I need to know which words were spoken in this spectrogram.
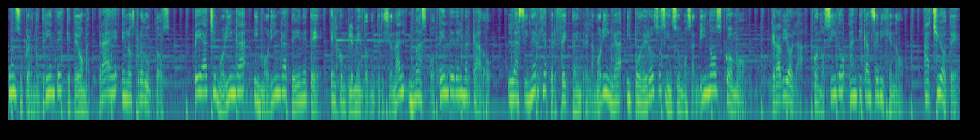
Un supernutriente que Teoma te trae en los productos PH Moringa y Moringa TNT, el complemento nutricional más potente del mercado. La sinergia perfecta entre la moringa y poderosos insumos andinos como Graviola, conocido anticancerígeno. Achiote,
